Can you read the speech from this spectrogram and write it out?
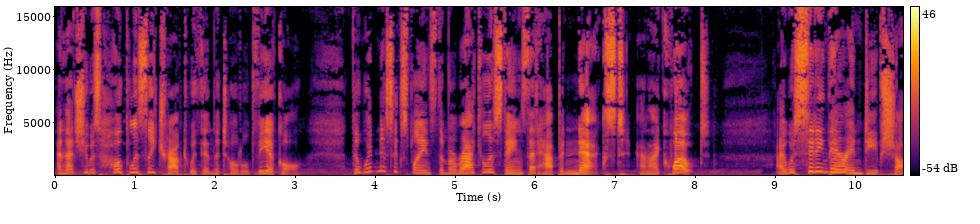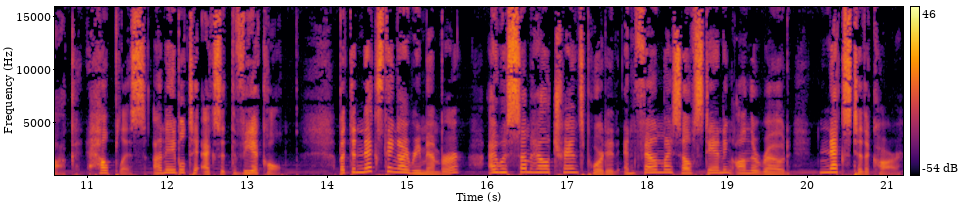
and that she was hopelessly trapped within the totaled vehicle. The witness explains the miraculous things that happened next, and I quote, I was sitting there in deep shock, helpless, unable to exit the vehicle. But the next thing I remember, I was somehow transported and found myself standing on the road next to the car.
